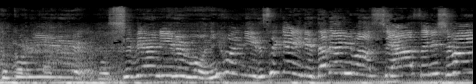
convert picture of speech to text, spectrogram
ここにいる、もう渋谷にいる、もう日本にいる、世界にいる誰よりも幸せにします。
